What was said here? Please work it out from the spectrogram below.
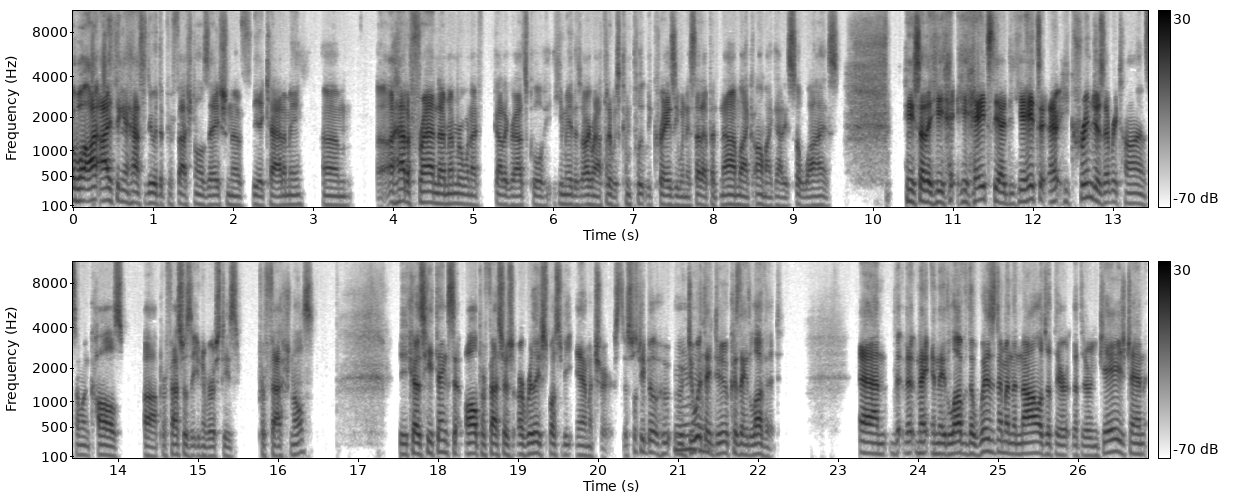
Well, I, I think it has to do with the professionalization of the academy. Um, I had a friend. I remember when I got to grad school, he made this argument. I thought it was completely crazy when he said it, but now I'm like, oh my god, he's so wise. He said that he he hates the idea. He hates it. He cringes every time someone calls uh, professors at universities professionals because he thinks that all professors are really supposed to be amateurs. They're supposed to be people who, who mm. do what they mm. do because they love it, and th- they, and they love the wisdom and the knowledge that they're that they're engaged in,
